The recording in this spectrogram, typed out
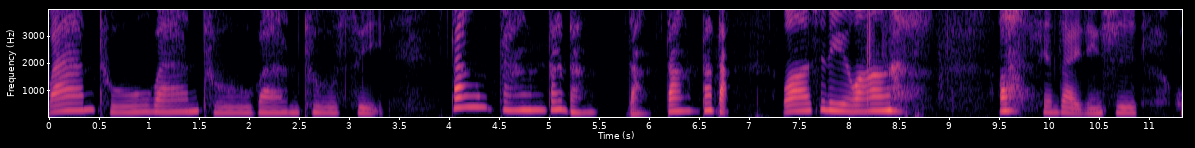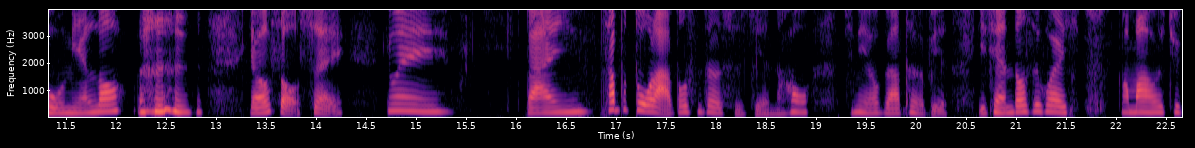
One two one two one two three，当当当当当当当当，我是女王啊！现在已经是虎年喽，有守岁，因为本来差不多啦，都是这个时间，然后今年又比较特别，以前都是会妈妈会去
